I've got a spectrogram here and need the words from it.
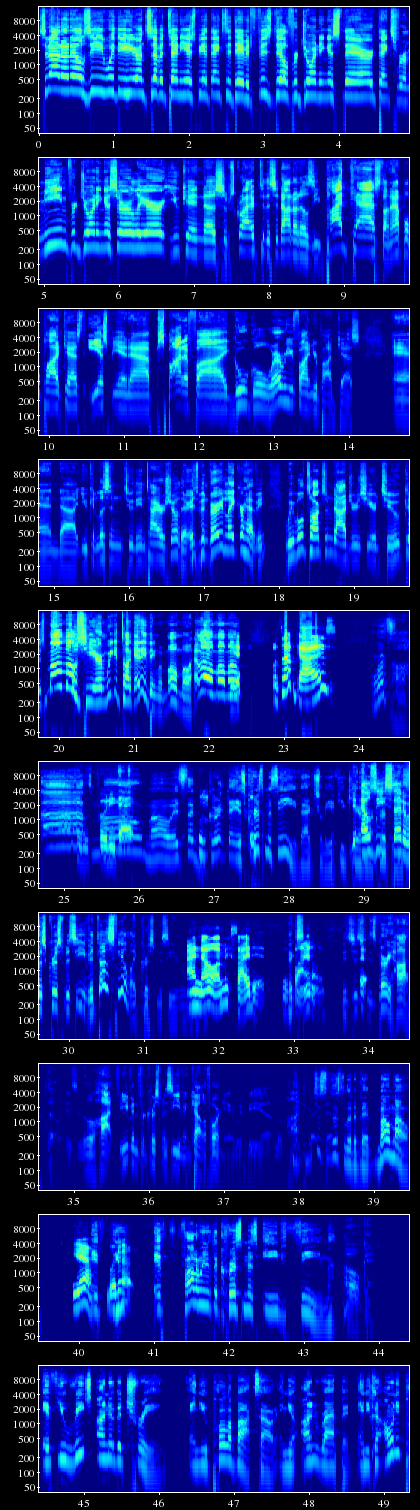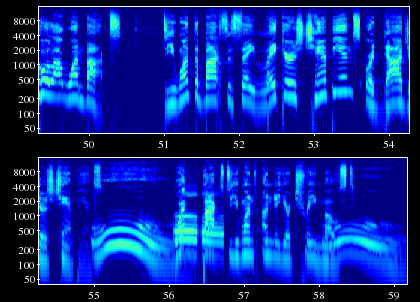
Sedano and LZ with you here on 710 ESPN. Thanks to David Fizdale for joining us there. Thanks for Amin for joining us earlier. You can uh, subscribe to the Sedano and LZ podcast on Apple Podcast, ESPN app, Spotify, Google, wherever you find your podcasts. And uh, you can listen to the entire show there. It's been very Laker heavy. We will talk some Dodgers here too, because Momo's here, and we can talk anything with Momo. Hello, Momo. Yeah. What's up, guys? What's Oh. up, It's booty Mo, day. Mo? It's the great day. It's Christmas Eve, actually. If you care. Yeah, about LZ said it was Christmas Eve. It does feel like Christmas Eve. I little know. I'm excited. The Ex- finals. It's just it's very hot though. It's a little hot even for Christmas Eve in California. It would be a little hot. But, Just, uh, just a little bit, Momo. Yeah. If what you, up? If following the Christmas Eve theme, oh, okay. If you reach under the tree and you pull a box out and you unwrap it and you can only pull out one box, do you want the box to say Lakers champions or Dodgers champions? Ooh. What box do you want under your tree most? Ooh.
